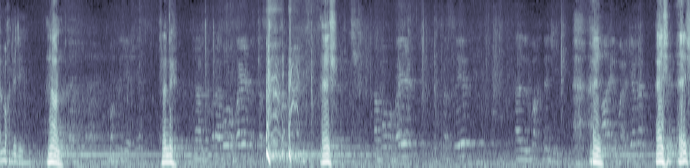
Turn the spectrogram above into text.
المخدجي. نعم. صدق نعم يقول أبو رفيع إيش؟ أبو رفيع بالتصوير المخدجي. إيش؟ إيش؟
